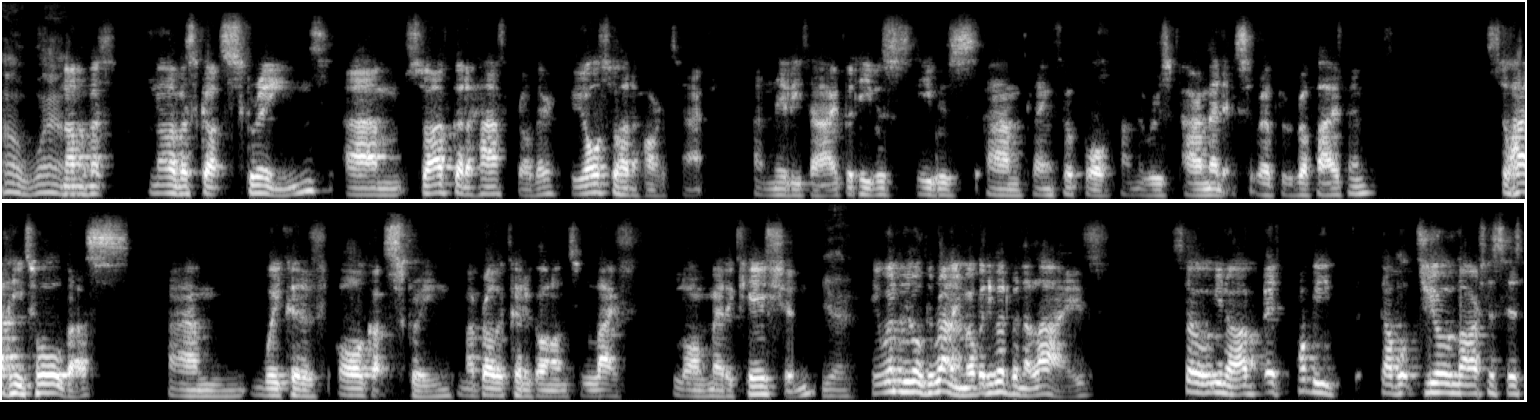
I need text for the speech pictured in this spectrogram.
Oh, wow. None of us, none of us got screens. Um, so I've got a half brother who also had a heart attack and nearly died, but he was he was um, playing football, and there was paramedics that were able to revive him. So had he told us, um, we could have all got screened. My brother could have gone on to lifelong medication. Yeah. He wouldn't be able to run anymore, but he would have been alive. So you know, it's probably double dual narcissist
